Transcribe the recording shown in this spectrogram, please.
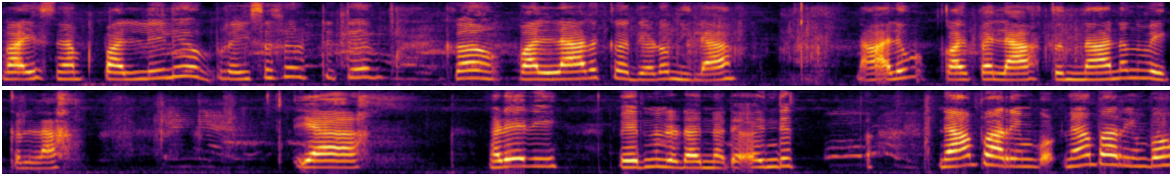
ഗൈസ് ഞാൻ പല്ലിൽ ബ്രേസസ് ഇട്ടിട്ട് വല്ലാതെ കതിയോടൊന്നുമില്ല. എന്നാലും കുഴപ്പമില്ല. തിന്നാനൊന്നും വെക്കില്ല യാ. ഇങ്ങടെ വരി. വരുന്നുണ്ട് കേട്ടോ എന്റെ ഞാൻ പറയുമ്പോൾ ഞാൻ പറയുമ്പോൾ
